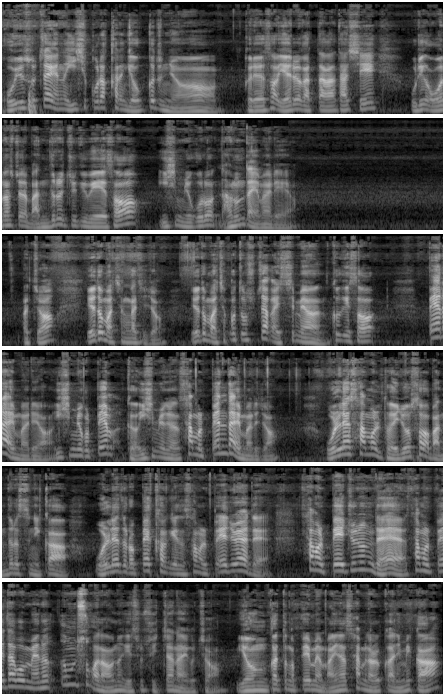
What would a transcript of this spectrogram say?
고유 숫자에는 29라 하는 게 없거든요. 그래서 얘를 갖다가 다시 우리가 원하는 숫자를 만들어주기 위해서 26으로 나눈다 이 말이에요. 맞죠? 얘도 마찬가지죠. 얘도 마찬가지 어떤 숫자가 있으면 거기서 빼라 이 말이에요. 26을 빼, 그 26에서 3을 뺀다 이 말이죠. 원래 3을 더해줘서 만들었으니까 원래대로 백하기 위해서 3을 빼줘야 돼. 3을 빼주는데 3을 빼다 보면은 음수가 나오는 게 있을 수 있잖아요. 그렇죠? 0 같은 거 빼면 마이너스 3이 나올 거 아닙니까?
